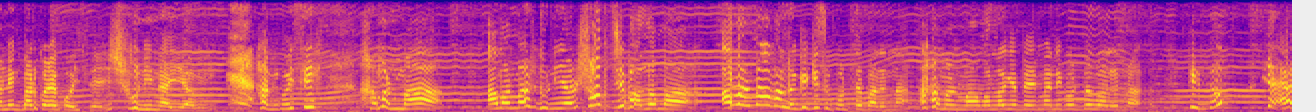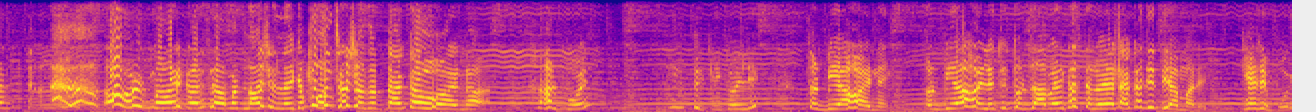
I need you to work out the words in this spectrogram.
অনেকবার করে কইছে, শুনি নাই আমি। আমি কইছি, আমার মা আমার মা দুনিয়ার সবচেয়ে ভালো মা। আমার মা আমার লগে কিছু করতে পারে না। আমার মা আমার লগে বেইমানি করতে পারে না। কিন্তু আমার মার কাছে আমার লাশের লেগে পঞ্চাশ হাজার টাকাও হয় না। আর বই তুই কি কইলি? তোর বিয়া হয় নাই। তোর বিয়া হইলে তুই তোর জামাইয়ের কাছ লইয়া টাকা দিতি আমারে। কেরে বই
